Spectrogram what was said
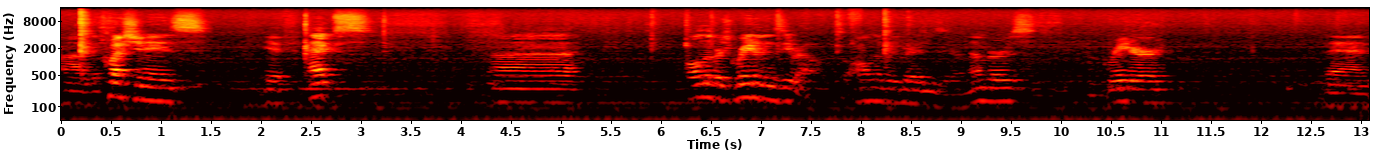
Uh, the question is, if x, uh, all numbers greater than zero, so all numbers greater than zero, numbers greater than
